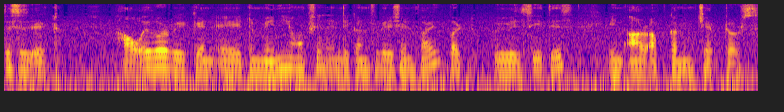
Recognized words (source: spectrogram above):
This is it. However we can add many options in the configuration file but we will see this in our upcoming chapters.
